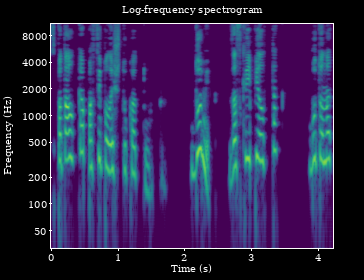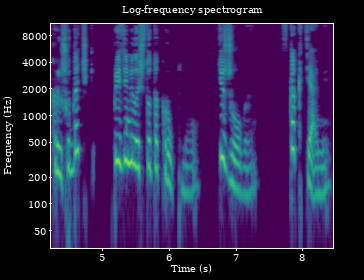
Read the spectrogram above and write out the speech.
С потолка посыпалась штукатурка. Домик заскрипел так, будто на крышу дачки приземлилось что-то крупное, тяжелое, с когтями.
